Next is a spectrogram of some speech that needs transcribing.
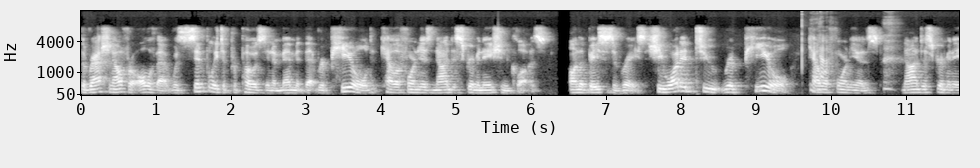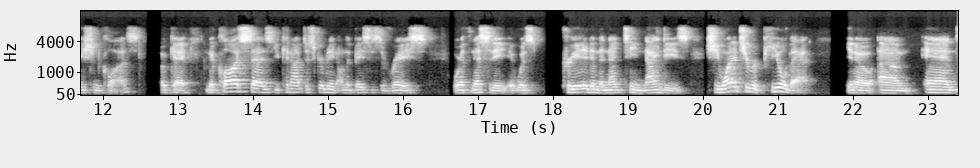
the rationale for all of that was simply to propose an amendment that repealed California's non discrimination clause on the basis of race. She wanted to repeal California's yeah. non discrimination clause. Okay. The clause says you cannot discriminate on the basis of race or ethnicity. It was created in the 1990s. She wanted to repeal that, you know, um, and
